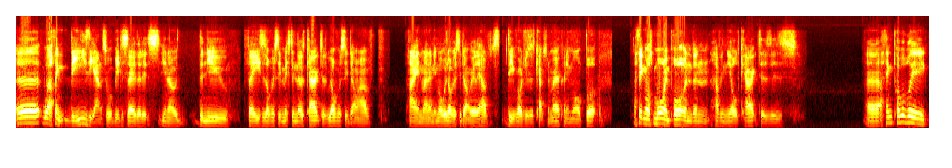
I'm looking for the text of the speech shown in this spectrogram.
Uh, well, I think the easy answer would be to say that it's you know the new phase is obviously missing those characters. We obviously don't have Iron Man anymore. We obviously don't really have Steve Rogers as Captain America anymore. But I think what's more important than having the old characters is, uh, I think probably,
